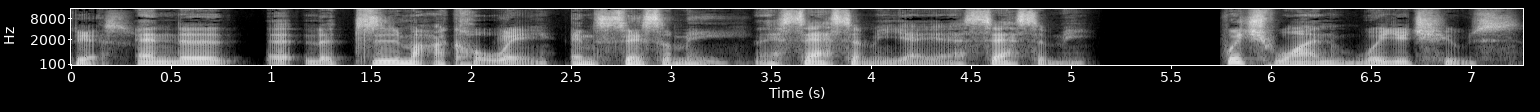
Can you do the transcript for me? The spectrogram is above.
yes, and the uh, the 芝麻口味 and sesame. sesame. Yeah, yeah, sesame. Which one will you choose?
